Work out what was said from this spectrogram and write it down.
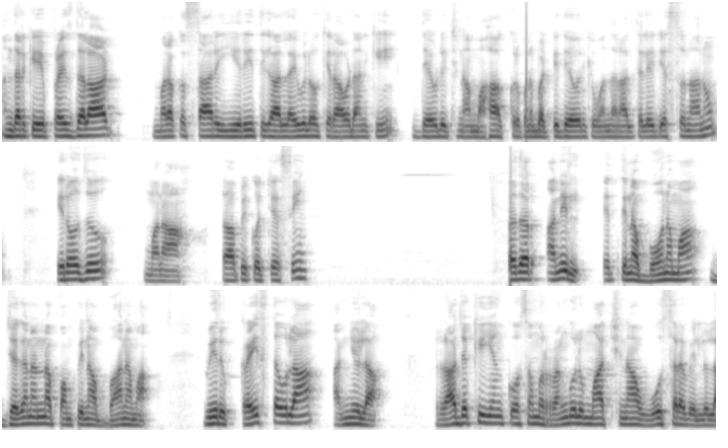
అందరికీ ప్రైజ్ దలాడ్ మరొకసారి ఈ రీతిగా లైవ్లోకి రావడానికి దేవుడిచ్చిన మహాకృపను బట్టి దేవునికి వందనాలు తెలియజేస్తున్నాను. ఈరోజు మన టాపిక్ వచ్చేసి బ్రదర్ అనిల్ ఎత్తిన బోనమా జగనన్న పంపిన బాణమా? వీరు క్రైస్తవుల అన్యుల? రాజకీయం కోసం రంగులు మార్చిన ఊసర వెల్లుల?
